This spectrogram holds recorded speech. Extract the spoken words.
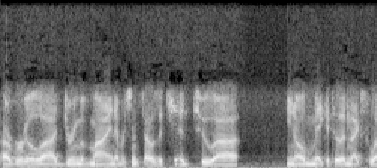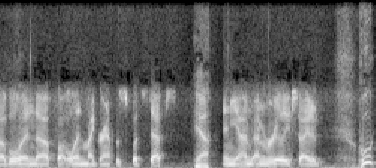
a real uh, dream of mine ever since I was a kid to uh, you know make it to the next level and uh, follow in my grandpa's footsteps. Yeah. And yeah, I'm, I'm really excited. Who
